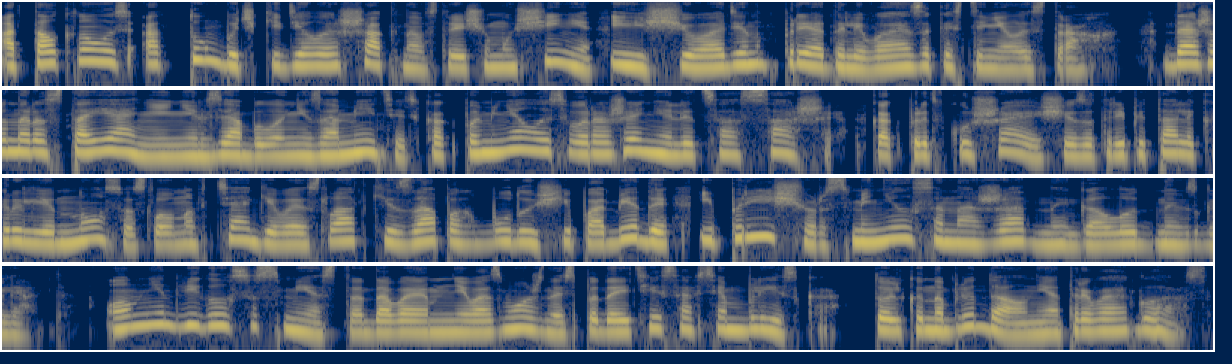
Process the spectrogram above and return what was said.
Оттолкнулась от тумбочки, делая шаг навстречу мужчине, и еще один, преодолевая закостенелый страх. Даже на расстоянии нельзя было не заметить, как поменялось выражение лица Саши, как предвкушающе затрепетали крылья носа, словно втягивая сладкий запах будущей победы, и прищур сменился на жадный голодный взгляд. Он не двигался с места, давая мне возможность подойти совсем близко. Только наблюдал, не отрывая глаз.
